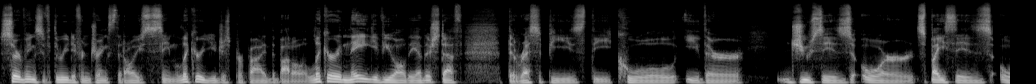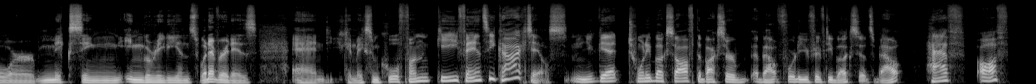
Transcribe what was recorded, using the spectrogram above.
servings of three different drinks that all use the same liquor. You just provide the bottle of liquor and they give you all the other stuff, the recipes, the cool either juices or spices or mixing ingredients, whatever it is. And you can make some cool, funky, fancy cocktails. And you get 20 bucks off. The bucks are about 40 or 50 bucks. So it's about half off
